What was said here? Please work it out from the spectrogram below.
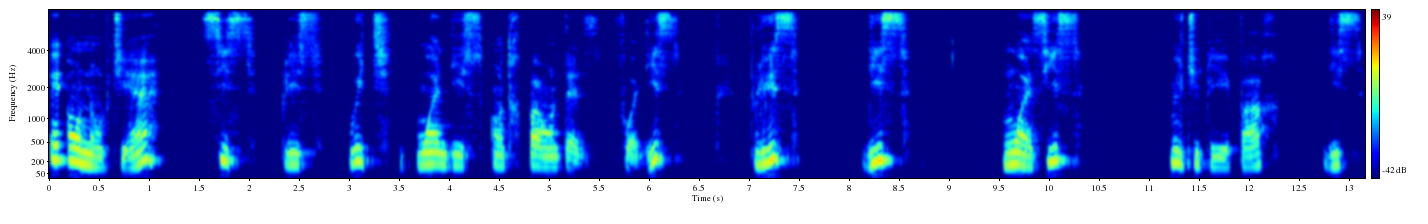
Et on obtient 6 plus 8 moins 10 entre parenthèses fois 10 plus 10 moins 6 multiplié par 10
